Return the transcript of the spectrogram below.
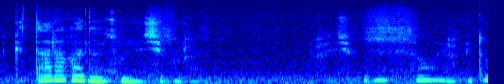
이렇게 따라가는 손식으로. 이런 식으로 해서 여기도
